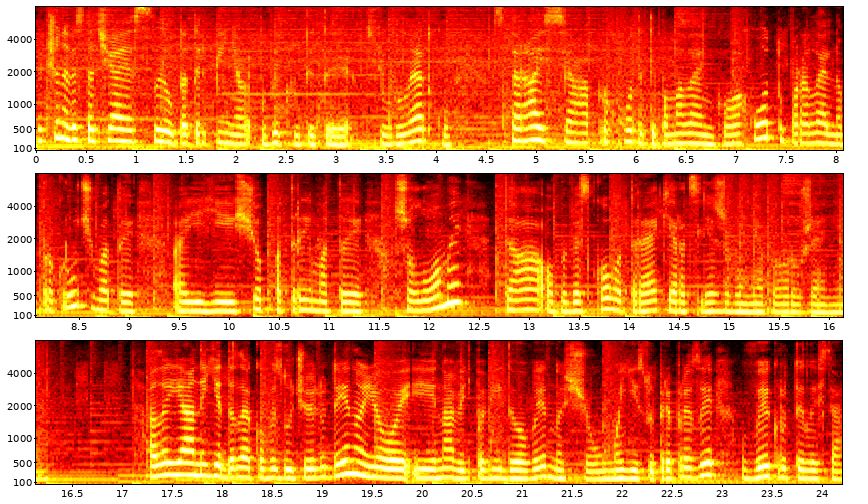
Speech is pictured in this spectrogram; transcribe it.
Якщо не вистачає сил та терпіння викрутити всю рулетку, Старайся проходити помаленьку охоту, паралельно прокручувати е, її, щоб отримати шоломи та обов'язково трекер відслежування вооруження. Але я не є далеко везучою людиною, і навіть по відео видно, що мої суперпризи викрутилися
